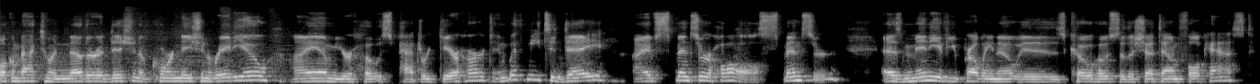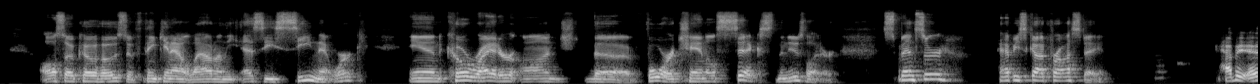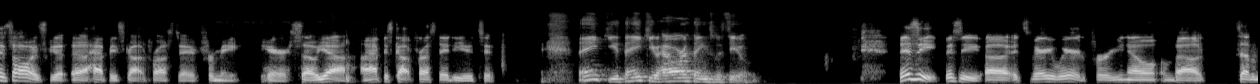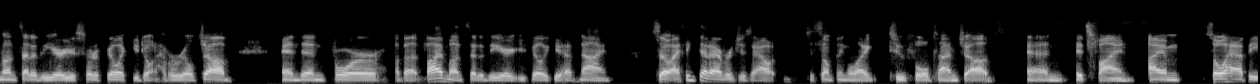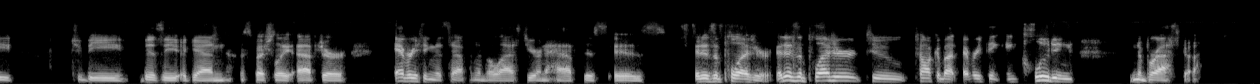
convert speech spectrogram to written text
Welcome back to another edition of Corn Nation Radio. I am your host, Patrick Gerhart, and with me today, I have Spencer Hall. Spencer, as many of you probably know, is co host of the Shutdown Fullcast, also co host of Thinking Out Loud on the SEC Network, and co writer on the for Channel 6, the newsletter. Spencer, happy Scott Frost Day. Happy, it's always good. Uh, happy Scott Frost Day for me here. So yeah, happy Scott Frost Day to you too. Thank you, thank you. How are things with you? Busy, busy. Uh, it's very weird for you know about seven months out of the year you sort of feel like you don't have a real job, and then for about five months out of the year you feel like you have nine. So I think that averages out to something like two full time jobs, and it's fine. I am so happy to be busy again, especially after everything that's happened in the last year and a half. This is it is a pleasure. It is a pleasure to talk about everything, including Nebraska.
